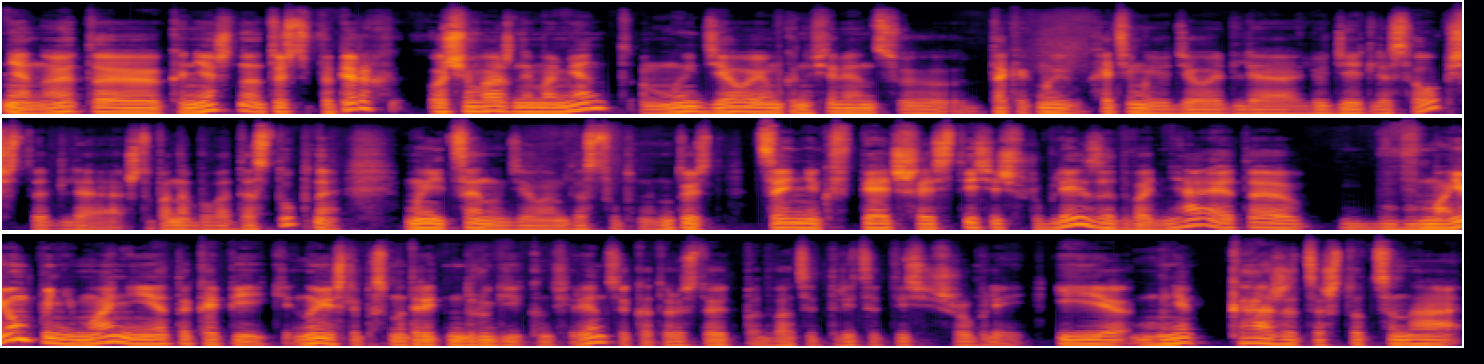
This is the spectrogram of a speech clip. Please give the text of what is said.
Не, ну это, конечно, то есть, во-первых, очень важный момент, мы делаем конференцию, так как мы хотим ее делать для людей, для сообщества, для, чтобы она была доступна, мы и цену делаем доступной. Ну, то есть ценник в 5-6 тысяч рублей за два дня, это в моем понимании это копейки. Ну, если посмотреть на другие конференции, которые стоят по 20-30 тысяч рублей. И мне кажется, что цена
